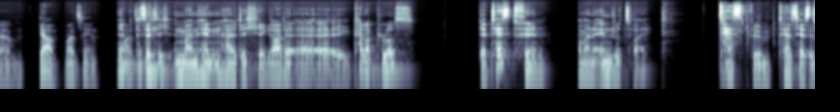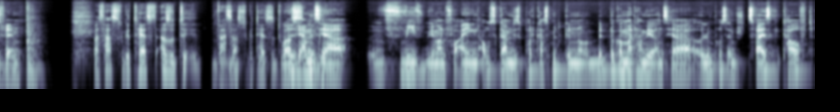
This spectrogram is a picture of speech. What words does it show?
Ähm, ja, mal sehen. Ja, Mal sehen. tatsächlich in meinen Händen halte ich hier gerade äh, äh, Color Plus, der Testfilm von meiner Andrew 2. Testfilm, Testfilm. Testfilm. Was hast du getestet? Also, was hast du getestet? Du hast, Also wir haben äh, uns ge- ja, äh, wie, wie man vor einigen Ausgaben dieses Podcasts mitbekommen hat, haben wir uns ja Olympus M2s gekauft.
